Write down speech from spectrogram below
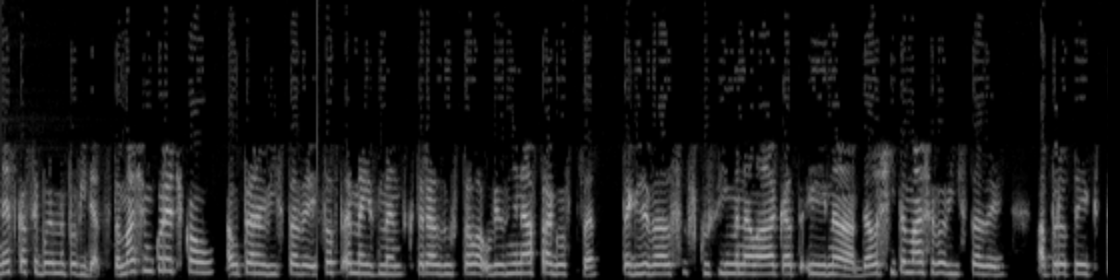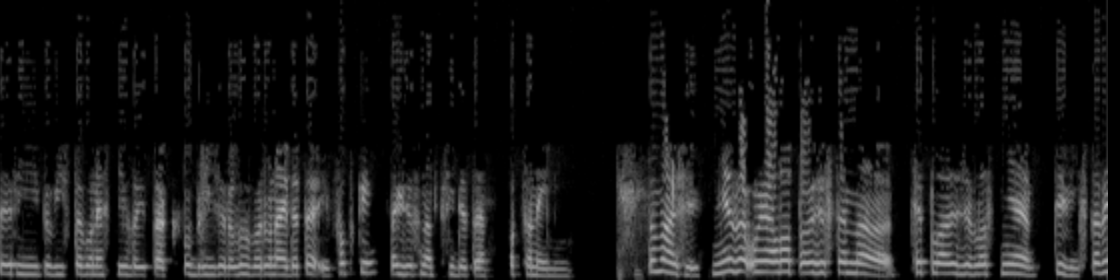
Dneska si budeme povídat s Tomášem Kurečkou, autorem výstavy Soft Amazement, která zůstala uvězněná v Pragovce. Takže vás zkusíme nalákat i na další Tomášovo výstavy a pro ty, kteří tu výstavu nestihli, tak poblíže rozhovoru najdete i fotky, takže snad přijdete o co nejméně. Tomáši, mě zaujalo to, že jsem eh, četla, že vlastně ty výstavy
